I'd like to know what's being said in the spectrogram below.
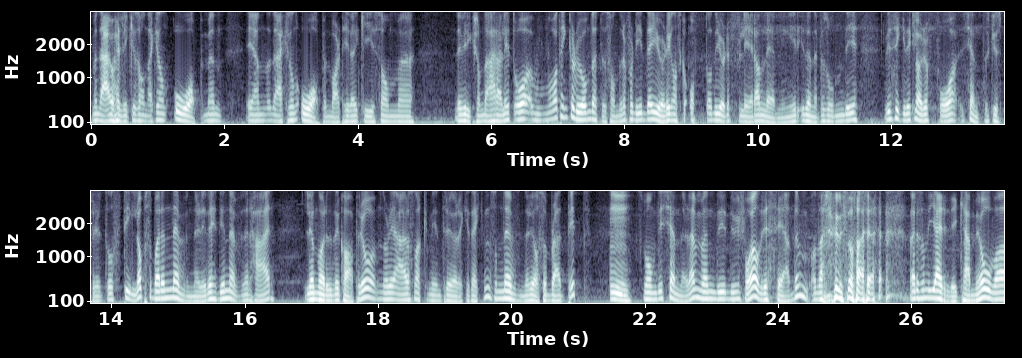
Men det er jo heller ikke sånn Det er ikke sånn åpen Men igjen, det er ikke sånn åpenbart hierarki som uh, det virker som det her er litt. Og Hva tenker du om dette, Sondre? Fordi det gjør de ganske ofte, og de gjør det flere anledninger i denne episoden. De, hvis ikke de klarer å få kjente skuespillere til å stille opp, så bare nevner de de. De nevner her Leonardo DiCaprio. Når de er og snakker med interiørarkitekten, så nevner de også Brad Pitt. Mm. Som om de kjenner dem, men de, de, vi får jo aldri se dem. Og det er litt sånn, der, det er litt sånn gjerrig cameo. Hva,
